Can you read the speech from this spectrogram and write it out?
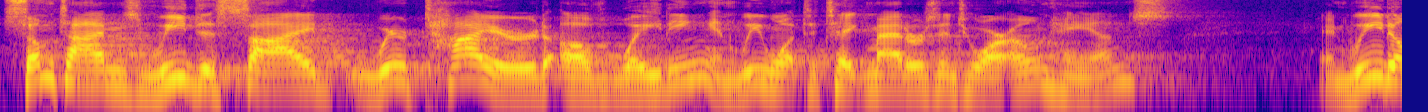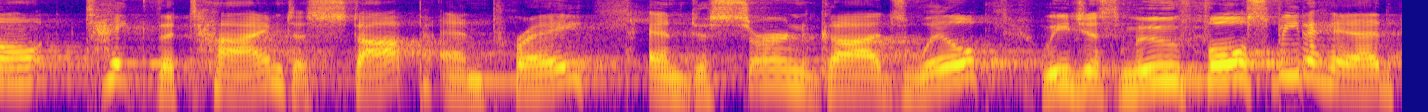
Sometimes we decide we're tired of waiting and we want to take matters into our own hands. And we don't take the time to stop and pray and discern God's will. We just move full speed ahead,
